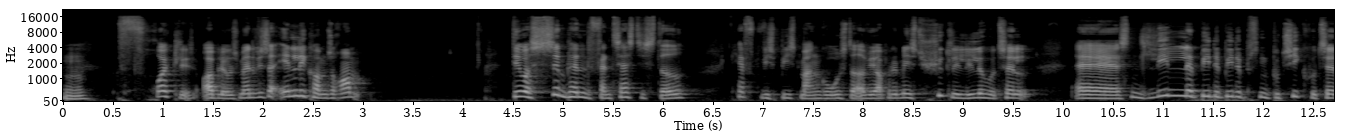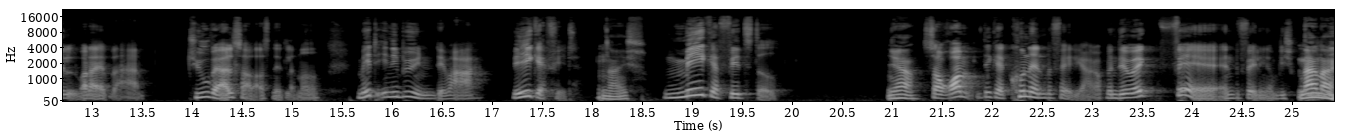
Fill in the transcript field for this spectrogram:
mm. Frygteligt oplevelse. Men vi så endelig kom til Rom. Det var simpelthen et fantastisk sted. Kæft, vi spiste mange gode steder. Vi var på det mest hyggelige lille hotel. Øh, sådan et lille bitte, bitte sådan butikhotel, hvor der, der er 20 værelser eller sådan et eller andet. Midt inde i byen. Det var mega fedt. nice. Mega fedt sted. Ja, Så Rom, det kan jeg kun anbefale, Jacob. Men det var ikke ferieanbefalinger, vi skulle Nej, nej, i.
